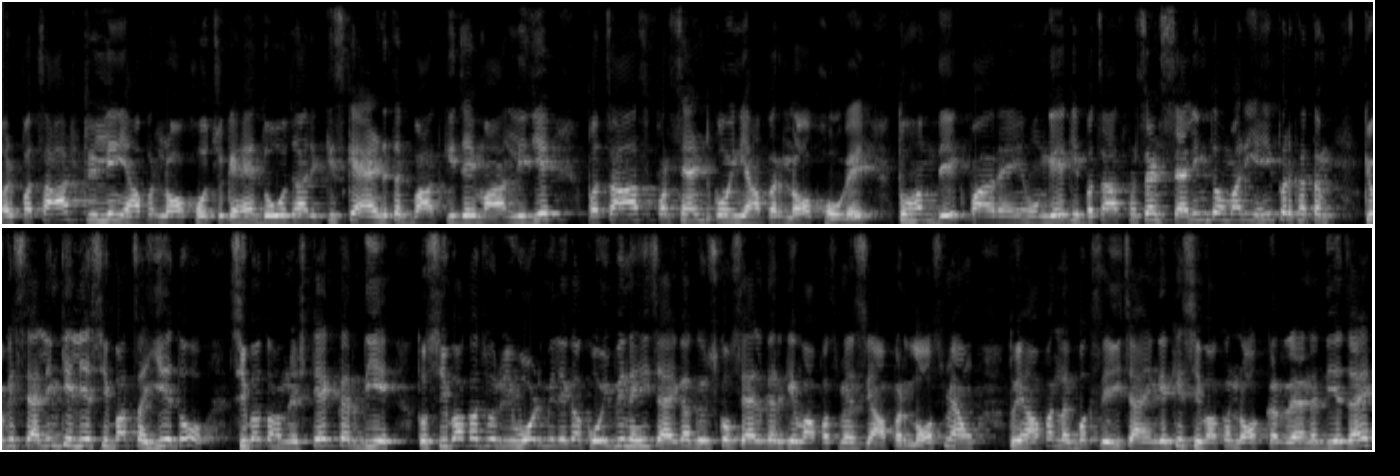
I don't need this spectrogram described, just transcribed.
और 50 ट्रिलियन यहाँ पर लॉक हो चुके हैं। 2021 के एंड तक बात की जाए, मान लीजिए 50 परसेंट कोइन यहाँ पर लॉक हो गए। तो हम देख पा रहे होंगे कि 50 परसेंट सेलिंग तो हमारी यहीं पर खत्म, क्योंकि सेलिंग के लिए शिवा चाहिए तो शिवा तो हमने स्टेक कर दिए। तो शिवा का जो रिवॉर्ड मिलेगा, कोई भी नहीं चाहेगा कि उसको सेल करके वापस मैं यहाँ पर लॉस में आऊँ तो यहाँ पर लगभग सही चाहेंगे कि शिवा को लॉक कर रहने दिया जाए।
